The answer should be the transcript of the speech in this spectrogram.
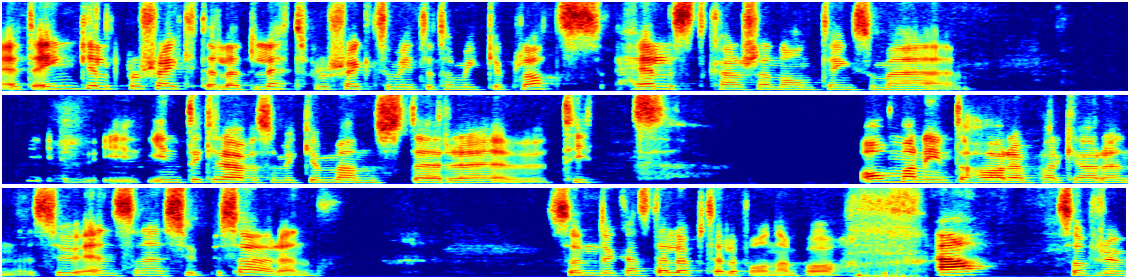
ett enkelt projekt eller ett lätt projekt som inte tar mycket plats. Helst kanske någonting som är, inte kräver så mycket mönstertitt. Om man inte har en parkör, en, en sån här supersören som du kan ställa upp telefonen på. Ja. Som fru,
